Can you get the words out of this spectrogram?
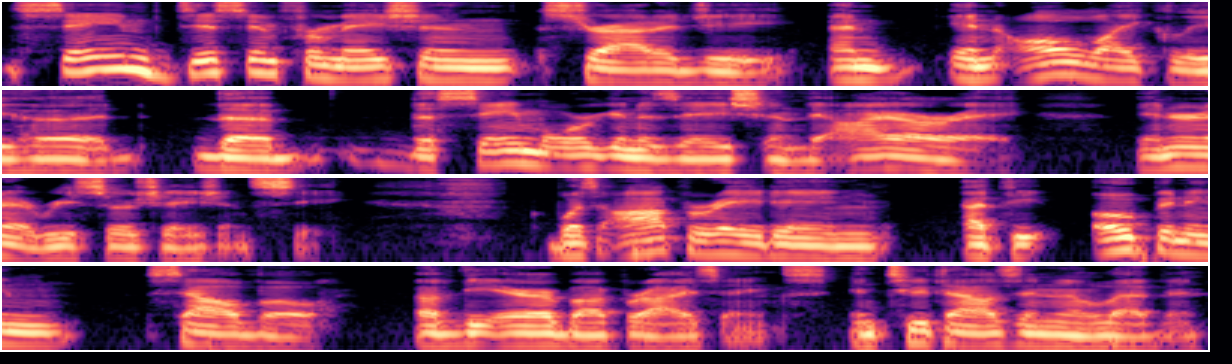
same disinformation strategy, and in all likelihood, the the same organization, the IRA, the Internet Research Agency, was operating at the opening salvo of the Arab uprisings in 2011.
